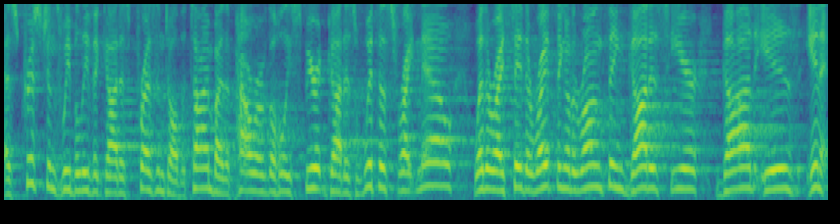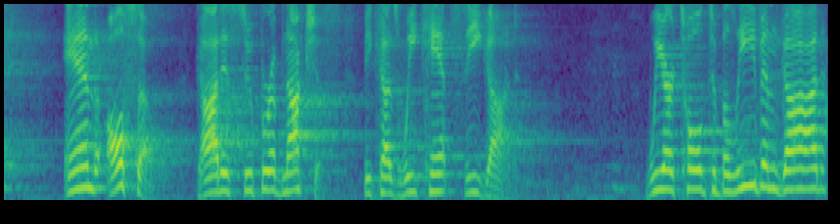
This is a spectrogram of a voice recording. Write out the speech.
as Christians, we believe that God is present all the time by the power of the Holy Spirit. God is with us right now. Whether I say the right thing or the wrong thing, God is here. God is in it. And also, God is super obnoxious because we can't see God. We are told to believe in God,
